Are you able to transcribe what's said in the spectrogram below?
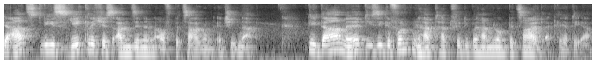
Der Arzt wies jegliches Ansinnen auf Bezahlung entschieden ab. Die Dame, die sie gefunden hat, hat für die Behandlung bezahlt, erklärte er.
